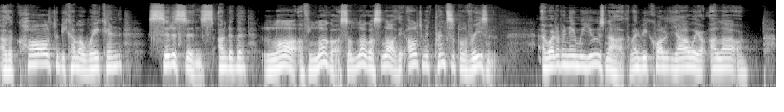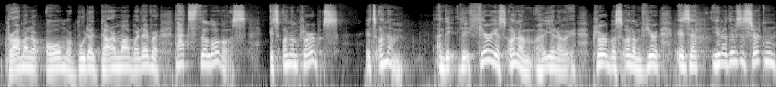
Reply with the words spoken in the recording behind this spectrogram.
are the call to become awakened citizens under the law of Logos, the Logos law, the ultimate principle of reason and whatever name we use now, when we call it Yahweh or Allah or Brahman or Om or Buddha, Dharma, whatever, that's the Logos. It's unum pluribus. It's unum. And the, the furious unum, uh, you know, pluribus unum, fur, is that, you know, there's a certain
